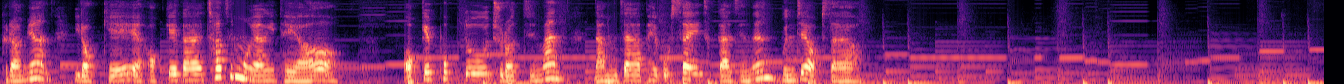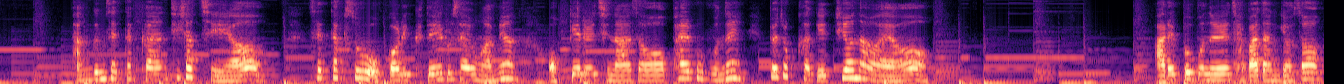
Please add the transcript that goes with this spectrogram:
그러면 이렇게 어깨가 처진 모양이 돼요. 어깨폭도 줄었지만 남자 105 사이즈까지는 문제 없어요. 방금 세탁한 티셔츠예요. 세탁소 옷걸이 그대로 사용하면 어깨를 지나서 팔 부분을 뾰족하게 튀어나와요. 아랫부분을 잡아당겨서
